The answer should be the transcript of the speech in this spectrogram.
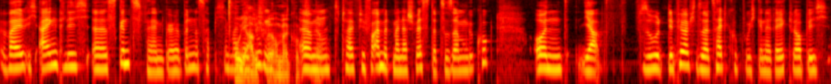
weil ich eigentlich äh, Skins-Fangirl bin. Das habe ich in meiner Oh ja, hab ich Jugend früher auch mal geguckt, ähm, ja. total viel, vor allem mit meiner Schwester zusammen geguckt. Und ja, so den Film habe ich in so einer Zeit geguckt, wo ich generell, glaube ich,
